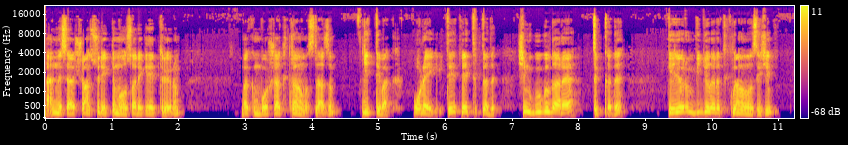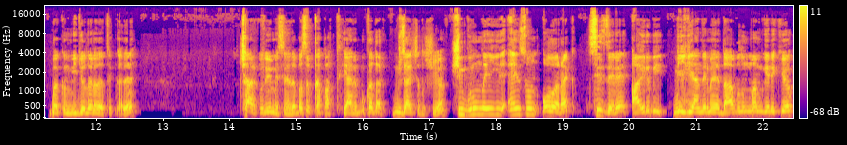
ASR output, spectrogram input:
Ben mesela şu an sürekli mouse hareket ettiriyorum. Bakın boşluğa tıklamaması lazım. Gitti bak. Oraya gitti ve tıkladı. Şimdi Google'da araya tıkladı. Geliyorum videolara tıklamaması için. Bakın videolara da tıkladı çarpı düğmesine de basıp kapat. Yani bu kadar güzel çalışıyor. Şimdi bununla ilgili en son olarak sizlere ayrı bir bilgilendirmede daha bulunmam gerekiyor.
